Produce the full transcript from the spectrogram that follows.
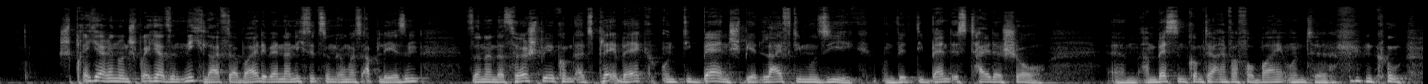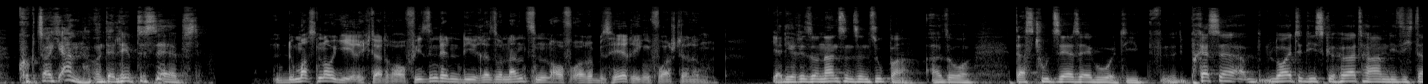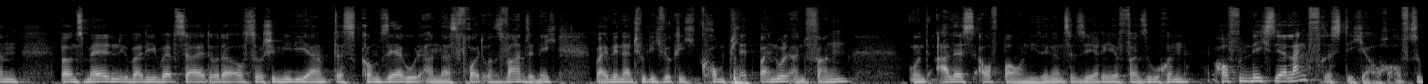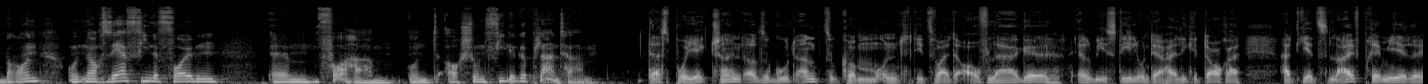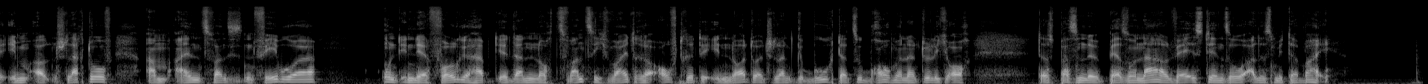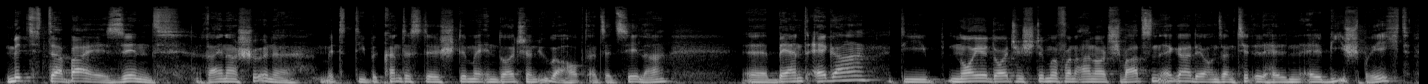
Sprecherinnen und Sprecher sind nicht live dabei, die werden da nicht sitzen und irgendwas ablesen, sondern das Hörspiel kommt als Playback und die Band spielt live die Musik und wird, die Band ist Teil der Show. Ähm, am besten kommt er einfach vorbei und äh, guckt es euch an und erlebt es selbst. Du machst neugierig darauf. Wie sind denn die Resonanzen auf eure bisherigen Vorstellungen? Ja, die Resonanzen sind super. Also das tut sehr, sehr gut. Die, die Presse, Leute, die es gehört haben, die sich dann bei uns melden über die Website oder auf Social Media, das kommt sehr gut an. Das freut uns wahnsinnig, weil wir natürlich wirklich komplett bei Null anfangen und alles aufbauen, diese ganze Serie versuchen, hoffentlich sehr langfristig ja auch aufzubauen und noch sehr viele Folgen ähm, vorhaben und auch schon viele geplant haben. Das Projekt scheint also gut anzukommen und die zweite Auflage, LB Steel und der Heilige Taucher, hat jetzt Live-Premiere im Alten Schlachthof am 21. Februar. Und in der Folge habt ihr dann noch 20 weitere Auftritte in Norddeutschland gebucht. Dazu braucht man natürlich auch das passende Personal. Wer ist denn so alles mit dabei? Mit dabei sind Rainer Schöne, mit die bekannteste Stimme in Deutschland überhaupt als Erzähler. Äh, Bernd Egger, die neue deutsche Stimme von Arnold Schwarzenegger, der unseren Titelhelden LB spricht.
